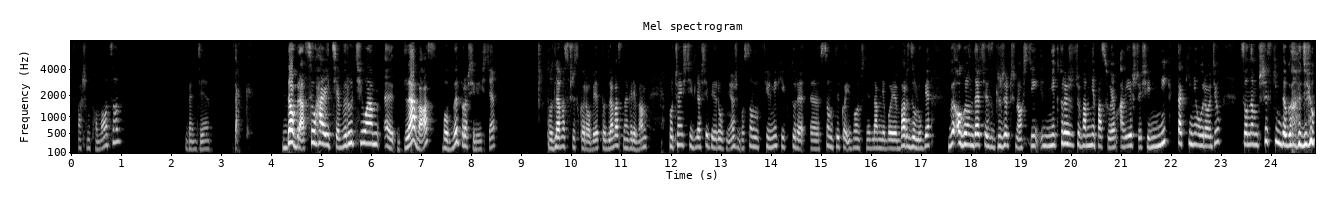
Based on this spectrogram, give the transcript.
z Waszą pomocą będzie tak. Dobra, słuchajcie, wróciłam e, dla Was, bo Wy prosiliście. To dla Was wszystko robię, to dla Was nagrywam. Po części dla siebie również, bo są filmiki, które e, są tylko i wyłącznie dla mnie, bo je bardzo lubię. Wy oglądacie z grzeczności. Niektóre rzeczy Wam nie pasują, ale jeszcze się nikt taki nie urodził, co nam wszystkim dogodził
